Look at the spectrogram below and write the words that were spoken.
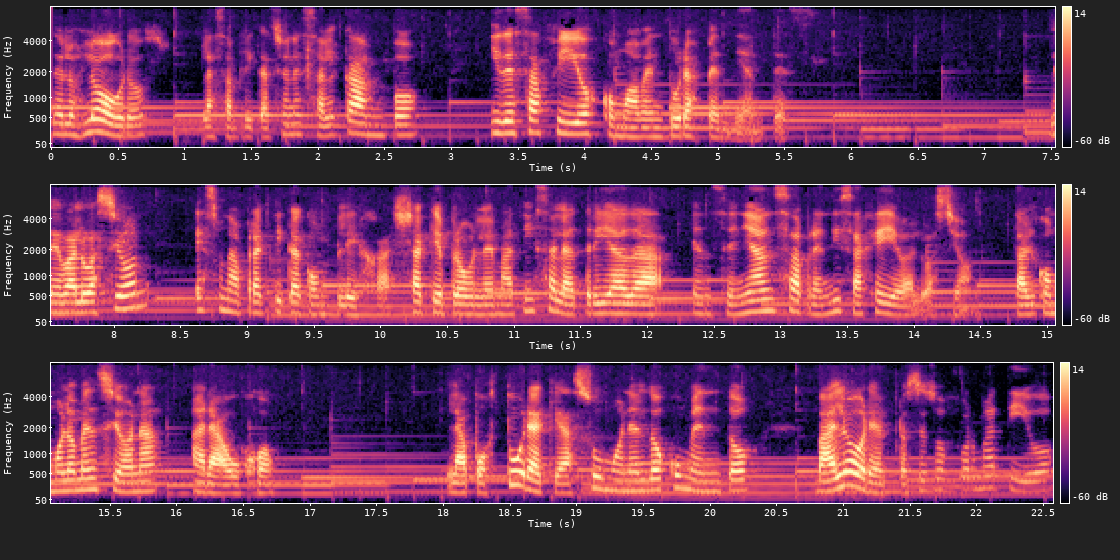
de los logros, las aplicaciones al campo y desafíos como aventuras pendientes. La evaluación es una práctica compleja, ya que problematiza la tríada enseñanza, aprendizaje y evaluación, tal como lo menciona Araujo. La postura que asumo en el documento valora el proceso formativo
